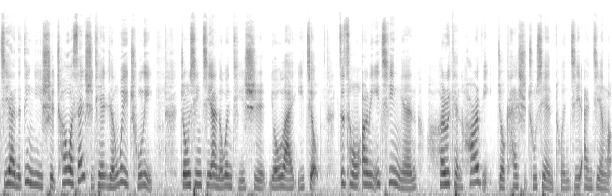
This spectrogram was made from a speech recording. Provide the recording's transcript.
积案的定义是超过三十天仍未处理。中心积案的问题是由来已久，自从二零一七年。Hurricane Harvey 就开始出现囤积案件了。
